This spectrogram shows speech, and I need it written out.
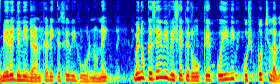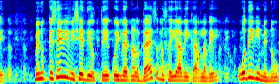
ਮੇਰੇ ਜਿੰਨੀ ਜਾਣਕਾਰੀ ਕਿਸੇ ਵੀ ਹੋਰ ਨੂੰ ਨਹੀਂ, ਮੈਨੂੰ ਕਿਸੇ ਵੀ ਵਿਸ਼ੇ ਤੇ ਰੋਕ ਕੇ ਕੋਈ ਵੀ ਕੁਝ ਪੁੱਛ ਲਵੇ, ਮੈਨੂੰ ਕਿਸੇ ਵੀ ਵਿਸ਼ੇ ਦੇ ਉੱਤੇ ਕੋਈ ਮੇਰੇ ਨਾਲ ਬਹਿਸ ਬਸਈਆ ਵੀ ਕਰ ਲਵੇ, ਉਹਦੀ ਵੀ ਮੈਨੂੰ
